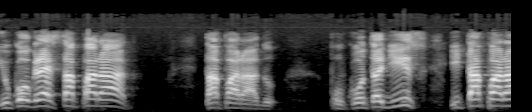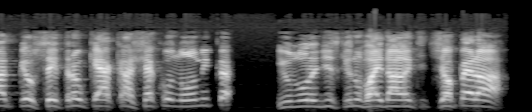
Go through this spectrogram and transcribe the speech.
E o Congresso está parado. Está parado por conta disso e está parado porque o Centrão quer a Caixa Econômica e o Lula disse que não vai dar antes de se operar.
